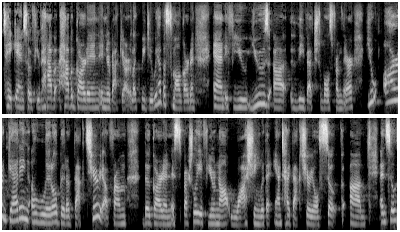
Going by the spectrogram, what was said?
take in. So if you have have a garden in your backyard like we do we have a small garden. And if you use uh, the vegetables from there you are getting a little bit of bacteria from the garden especially if you're not washing with an antibacterial soap. Um, and so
